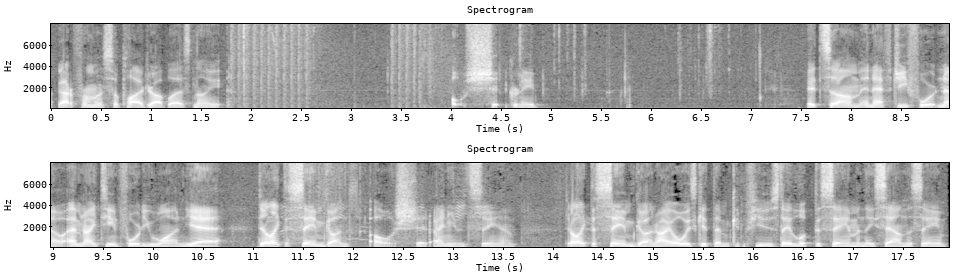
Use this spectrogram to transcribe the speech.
I got it from a supply drop last night. Oh shit, grenade. It's um an FG4, no, M1941, yeah. They're like the same guns. Oh shit, I didn't even see him. They're like the same gun. I always get them confused. They look the same and they sound the same.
